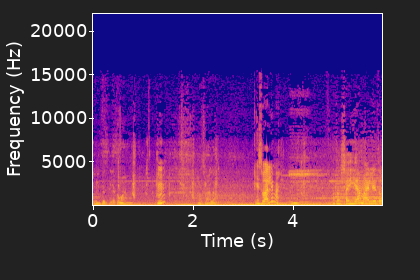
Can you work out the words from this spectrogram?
तुम कर दिया तुम्हारे हम्म? मसाला? इस वाली में? तो सही है हमारे लिए तो।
